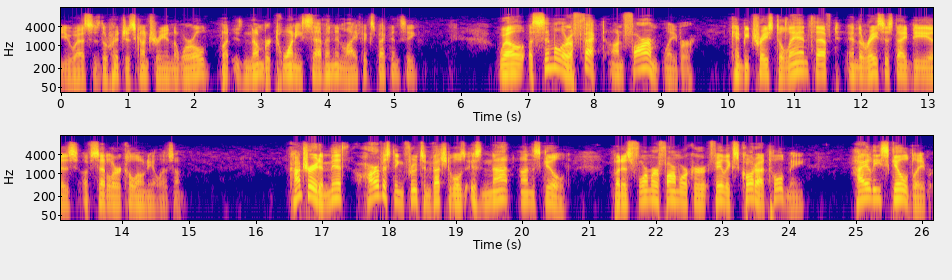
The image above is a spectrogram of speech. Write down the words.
U.S. is the richest country in the world, but is number 27 in life expectancy. Well, a similar effect on farm labor can be traced to land theft and the racist ideas of settler colonialism. Contrary to myth, harvesting fruits and vegetables is not unskilled, but as former farm worker Felix Cora told me, highly skilled labor.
